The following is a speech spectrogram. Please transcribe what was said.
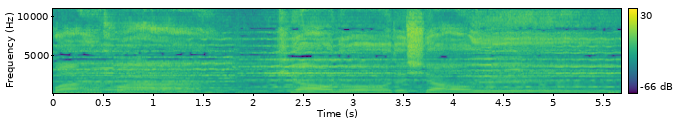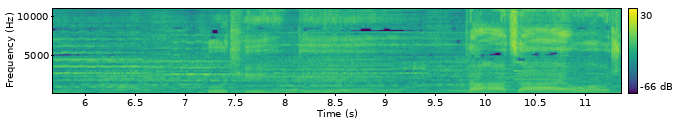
缓缓飘落的小雨，不停地打在我窗。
